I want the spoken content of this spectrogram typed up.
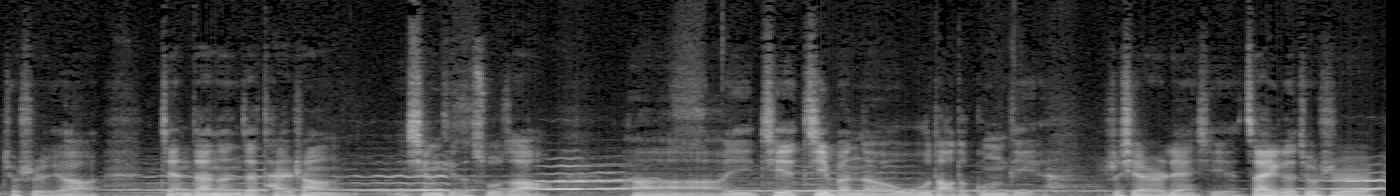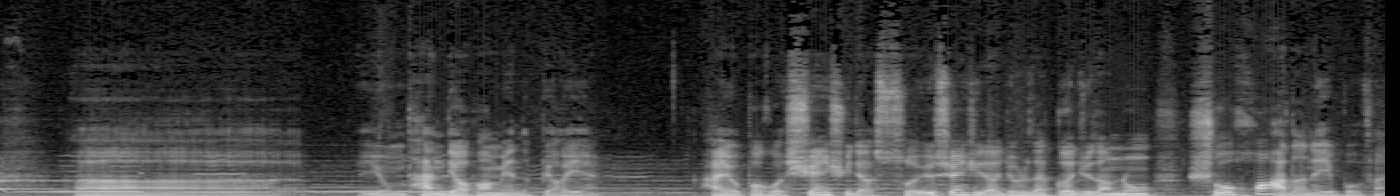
就是要简单的你在台上形体的塑造啊、一些基本的舞蹈的功底，这些是练习。再一个就是呃咏叹调方面的表演，还有包括宣叙调。所谓宣叙调，就是在歌剧当中说话的那一部分，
